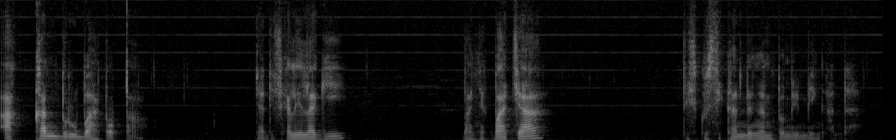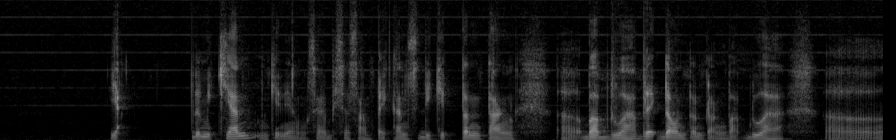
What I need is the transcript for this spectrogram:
akan berubah total. Jadi sekali lagi, banyak baca, diskusikan dengan pembimbing Anda. Demikian mungkin yang saya bisa sampaikan sedikit tentang uh, bab 2, breakdown tentang bab 2. Uh, eh,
